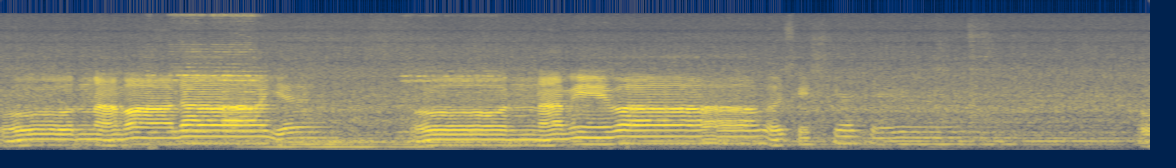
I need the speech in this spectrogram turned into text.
पूर्णमादाय पूर्णमेवावशिष्यते ओ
